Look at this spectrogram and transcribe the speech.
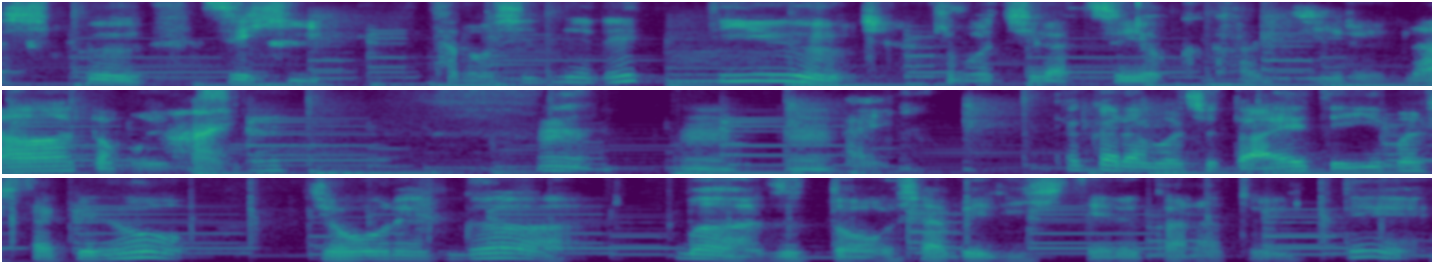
しくぜひ楽しんでねっていう気持ちが強く感じるなと思いますね。うん、うん、うん。はい、だからまあちょっとあえて言いましたけど常連がまあずっとおしゃべりしてるからといって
